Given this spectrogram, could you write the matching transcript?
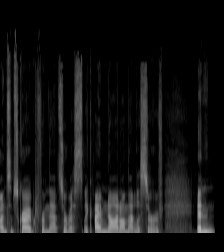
unsubscribed from that service. Like i'm not on that list serve. And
